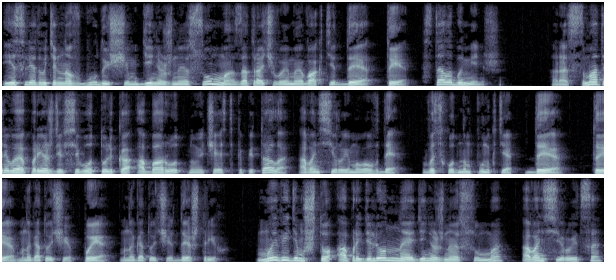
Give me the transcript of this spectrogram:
и, следовательно, в будущем денежная сумма, затрачиваемая в акте ДТ, стала бы меньше. Рассматривая прежде всего только оборотную часть капитала, авансируемого в D, в исходном пункте D, T, многоточие P, многоточие D', мы видим, что определенная денежная сумма авансируется,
